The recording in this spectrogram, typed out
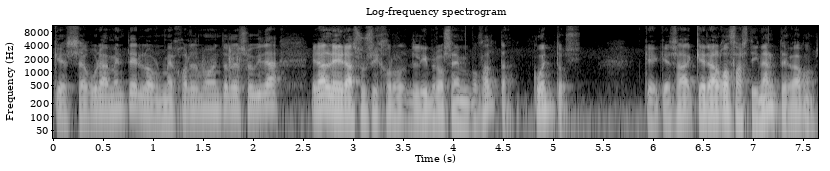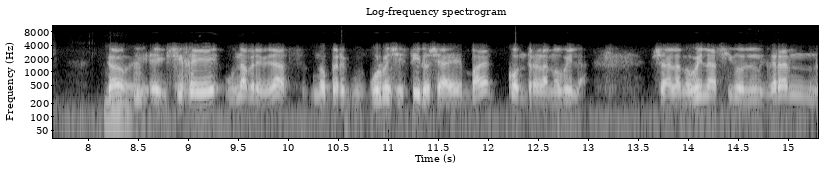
que seguramente los mejores momentos de su vida era leer a sus hijos libros en voz alta, cuentos, que, que, esa- que era algo fascinante, vamos. Claro, exige una brevedad, no per- vuelvo a insistir, o sea, eh, va contra la novela. O sea, la novela ha sido el gran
